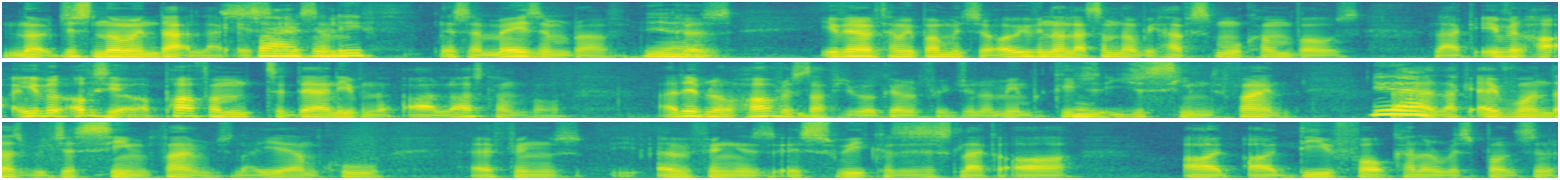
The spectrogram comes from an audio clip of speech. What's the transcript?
no just knowing that like it's Sigh it's, of am- relief. It's amazing, bruv. Yeah. Because even every time we bump into, or even though like sometimes we have small convos, like even ha- even obviously apart from today and even our last convo, I didn't know half the stuff you were going through. Do you know what I mean? Because you, just, you just seemed fine. Yeah. Like, like everyone does, we just seem fine. Just like yeah, I'm cool. Everything's everything is, is sweet because it's just like our our our default kind of response and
